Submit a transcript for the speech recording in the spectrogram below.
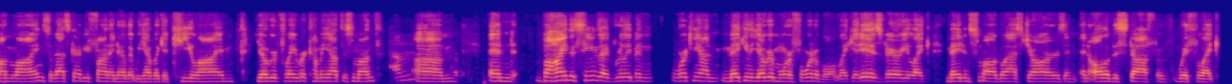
online. So that's going to be fun. I know that we have like a key lime yogurt flavor coming out this month. Um, um, and behind the scenes, I've really been working on making the yogurt more affordable. Like it is very like made in small glass jars and and all of this stuff of, with like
